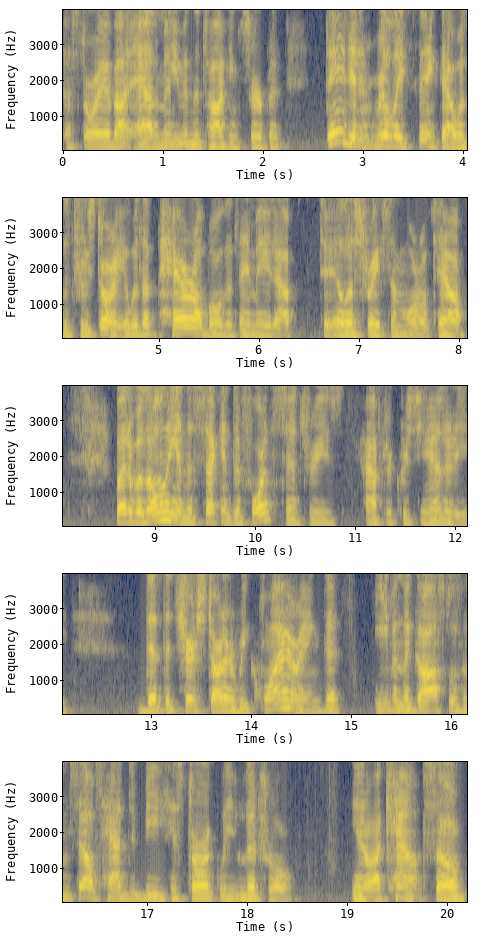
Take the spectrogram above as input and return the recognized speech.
a story about Adam and Eve and the talking serpent. They didn't really think that was a true story. It was a parable that they made up to illustrate some moral tale. But it was only in the second to fourth centuries after Christianity that the church started requiring that even the gospels themselves had to be historically literal you know accounts so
